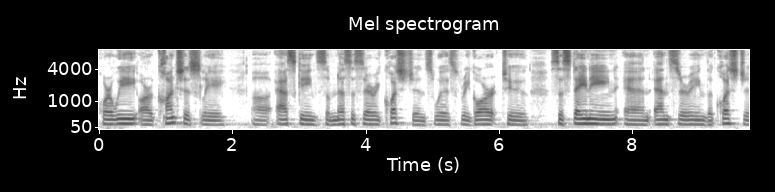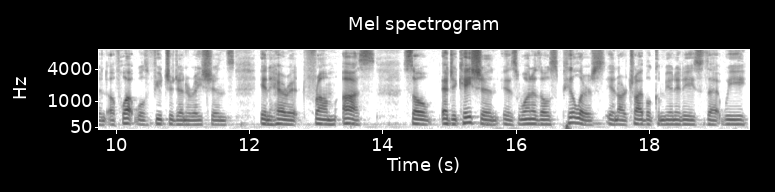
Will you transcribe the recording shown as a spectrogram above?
where we are consciously uh, asking some necessary questions with regard to sustaining and answering the question of what will future generations inherit from us. So, education is one of those pillars in our tribal communities that we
